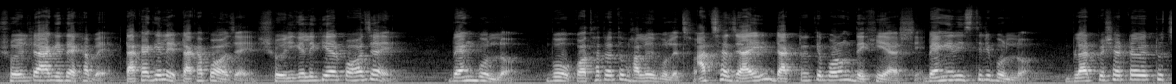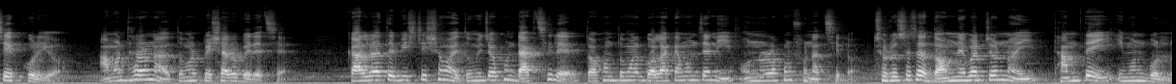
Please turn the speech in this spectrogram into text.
শরীরটা আগে দেখাবে। টাকা গেলে টাকা পাওয়া যায়। শরীর গেলে কি আর পাওয়া যায়? ব্যাং বলল বউ কথাটা তো ভালোই বলেছ। আচ্ছা যাই, ডাক্তারকে বরং দেখিয়ে আসি। ব্যাঙের স্ত্রী বলল ব্লাড প্রেশারটাও একটু চেক করিও। আমার ধারণা তোমার প্রেশারও বেড়েছে। কাল রাতে বৃষ্টির সময় তুমি যখন ডাকছিলে, তখন তোমার গলা কেমন জানি অন্যরকম শোনাচ্ছিল। ছোট চাচা দম নেবার জন্যই থামতেই ইমন বলল,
